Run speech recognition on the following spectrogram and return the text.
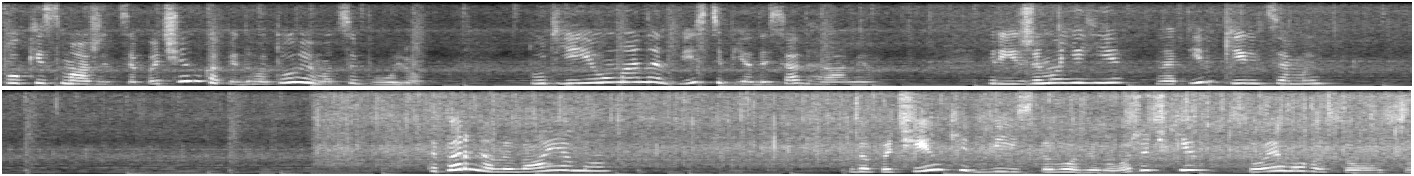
Поки смажиться печінка, підготуємо цибулю. Тут її у мене 250 грамів. Ріжемо її напівкільцями. Тепер наливаємо до печінки 2 столові ложечки соєвого соусу.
